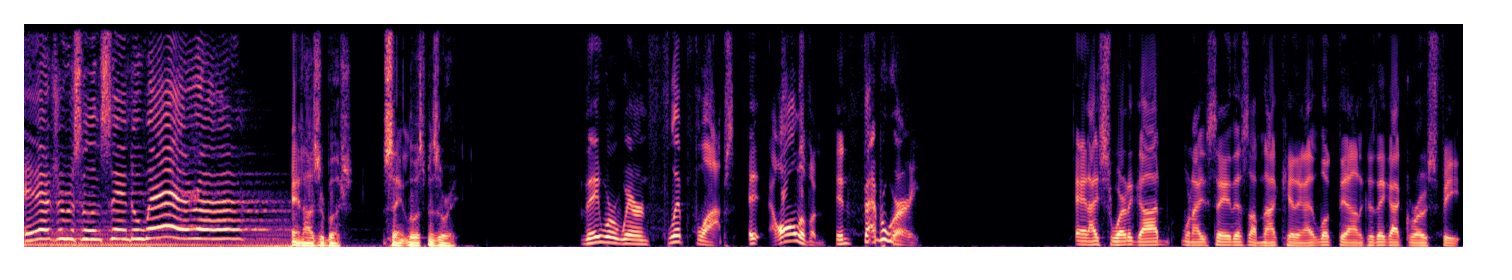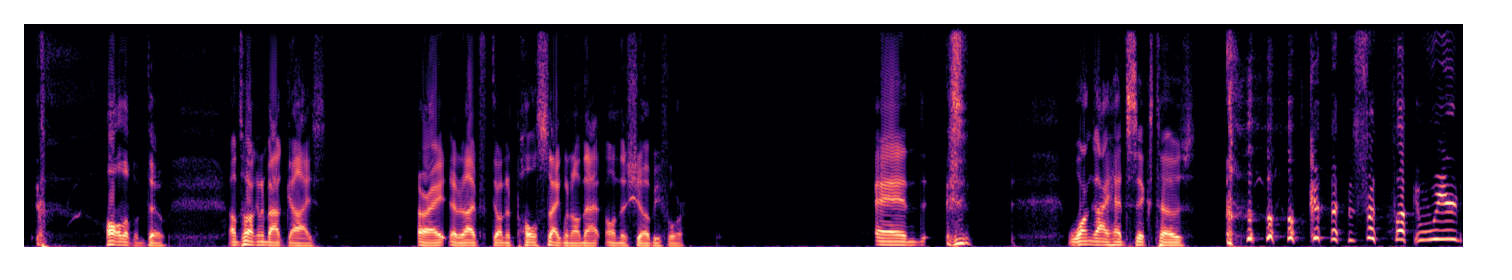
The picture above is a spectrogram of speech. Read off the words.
Air Jerusalem sandal wearer. Anheuser-Busch, St. Louis, Missouri. They were wearing flip-flops, eh, all of them, in February. And I swear to God, when I say this, I'm not kidding. I look down because they got gross feet. all of them do. I'm talking about guys. All right, and I've done a whole segment on that on the show before. And one guy had six toes. so fucking weird.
